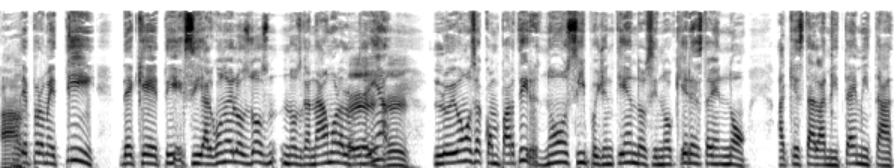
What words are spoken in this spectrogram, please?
Ah. Te prometí de que ti- si alguno de los dos nos ganábamos la lotería, Eh, eh. lo íbamos a compartir. No, sí, pues yo entiendo. Si no quieres, está bien. No, aquí está la mitad y mitad.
